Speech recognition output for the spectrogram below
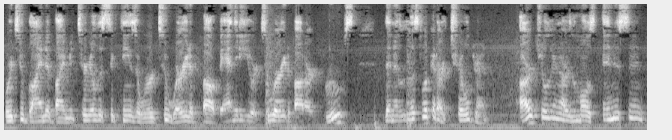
we're too blinded by materialistic things or we're too worried about vanity or too worried about our groups, then let's look at our children our children are the most innocent,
